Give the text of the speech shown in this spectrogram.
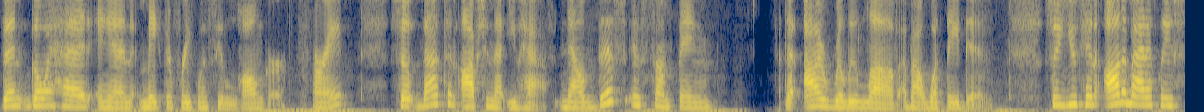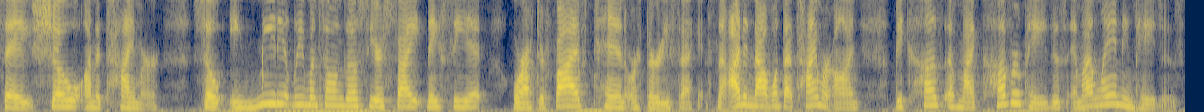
then go ahead and make the frequency longer. All right. So that's an option that you have. Now, this is something that I really love about what they did. So you can automatically say show on a timer. So immediately when someone goes to your site, they see it or after 5, 10, or 30 seconds. Now, I did not want that timer on because of my cover pages and my landing pages.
